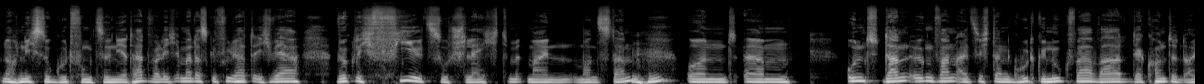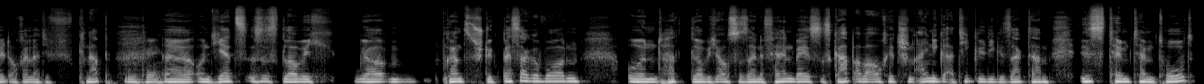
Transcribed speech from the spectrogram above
noch nicht so gut funktioniert hat, weil ich immer das Gefühl hatte, ich wäre wirklich viel zu schlecht mit meinen Monstern. Mhm. Und, ähm, und dann irgendwann, als ich dann gut genug war, war der Content halt auch relativ knapp. Okay. Äh, und jetzt ist es, glaube ich, ja, ein ganzes Stück besser geworden und hat, glaube ich, auch so seine Fanbase. Es gab aber auch jetzt schon einige Artikel, die gesagt haben, ist Temtem tot?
